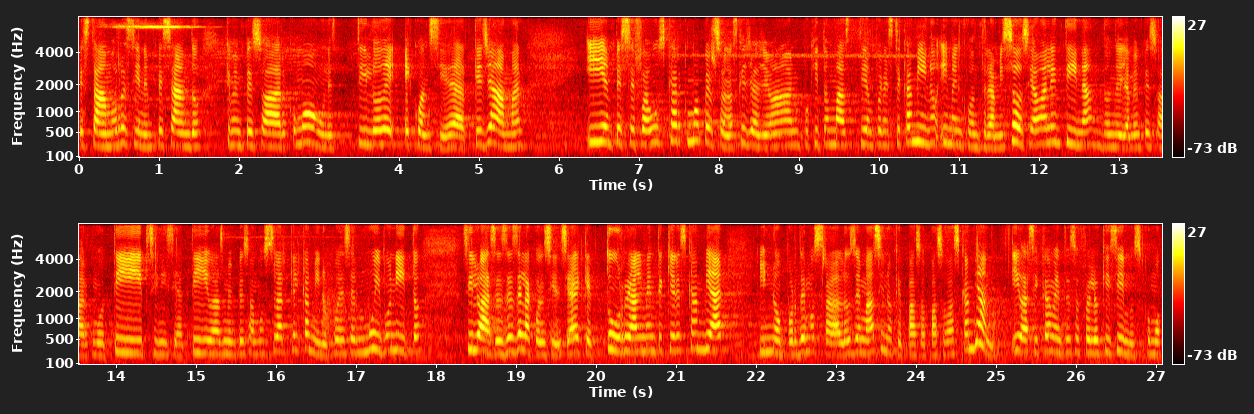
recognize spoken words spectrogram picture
estábamos recién empezando, que me empezó a dar como un estilo de ecoansiedad que llaman, y empecé fue a buscar como personas que ya llevaban un poquito más tiempo en este camino y me encontré a mi socia Valentina, donde ella me empezó a dar como tips, iniciativas, me empezó a mostrar que el camino puede ser muy bonito si lo haces desde la conciencia de que tú realmente quieres cambiar y no por demostrar a los demás, sino que paso a paso vas cambiando. Y básicamente eso fue lo que hicimos, como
